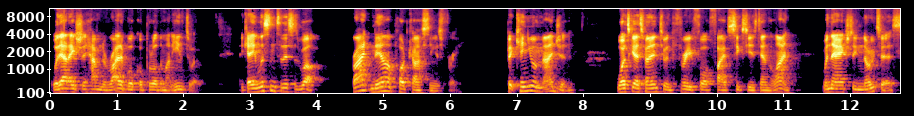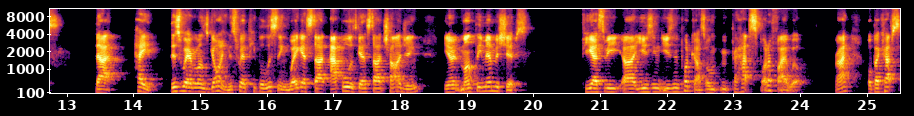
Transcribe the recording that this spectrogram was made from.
without actually having to write a book or put all the money into it. Okay, and listen to this as well. Right now, podcasting is free. But can you imagine what's going to turn into in three, four, five, six years down the line when they actually notice that, hey, this is where everyone's going. This is where people are listening. We're going to start, Apple is going to start charging, you know, monthly memberships for you guys to be uh, using using the podcast, or perhaps Spotify will, right? Or perhaps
